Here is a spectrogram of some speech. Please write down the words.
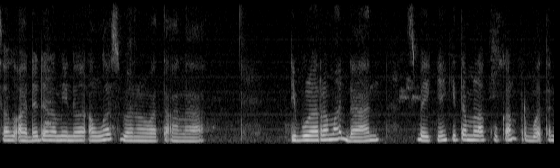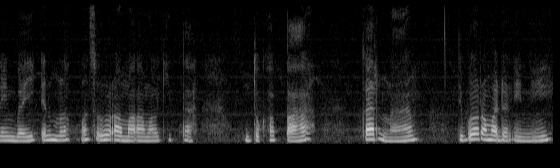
Selalu ada dalam lindungan Allah subhanahu wa ta'ala. Di bulan Ramadan Sebaiknya kita melakukan perbuatan yang baik Dan melakukan seluruh amal-amal kita. Untuk apa? Karena di bulan Ramadan ini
